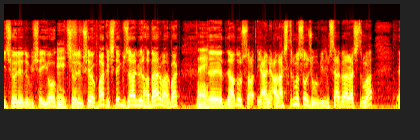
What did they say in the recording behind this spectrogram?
hiç öyle de bir şey yok. Hiç. Hiç. öyle bir şey yok. Bak işte güzel bir haber var. Bak. Ne? e, daha doğrusu yani araştırma sonucu bu. Bilimsel bir araştırma. E,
